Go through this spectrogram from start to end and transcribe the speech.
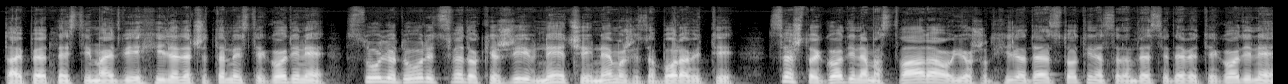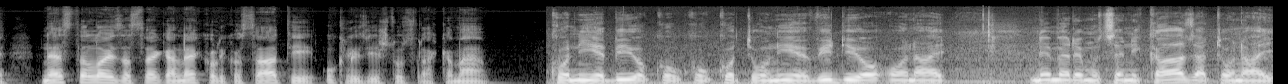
Taj 15. maj 2014. godine Suljo Durić sve dok je živ neće i ne može zaboraviti. Sve što je godinama stvarao još od 1979. godine nestalo je za svega nekoliko sati u klizištu s vrakama. Ko nije bio, ko, ko, ko to nije vidio, onaj ne mere mu se ni kazat onaj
